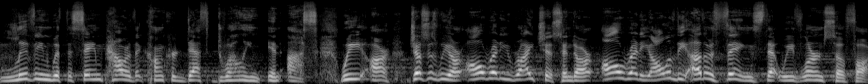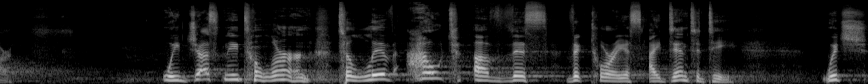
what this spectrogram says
living with the same power that conquered death dwelling in us. We are, just as we are already righteous and are already all of the other things that we've learned so far. We just need to learn to live out of this victorious identity, which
